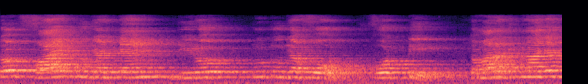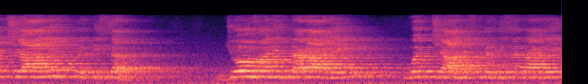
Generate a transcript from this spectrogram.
तो फाइव टू जा टेन ज़ीरो टू टू जा फोर फोर्टी तो हमारा कितना आ गया? चालीस प्रतिशत. जो हमारी दर आ गई, वो चालीस प्रतिशत आ गई।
